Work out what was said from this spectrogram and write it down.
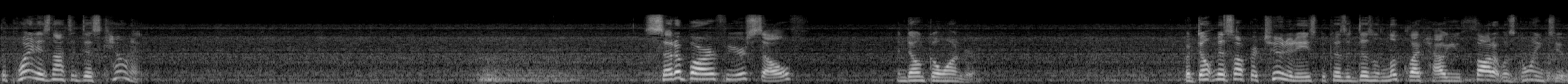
The point is not to discount it. Set a bar for yourself and don't go under. But don't miss opportunities because it doesn't look like how you thought it was going to.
